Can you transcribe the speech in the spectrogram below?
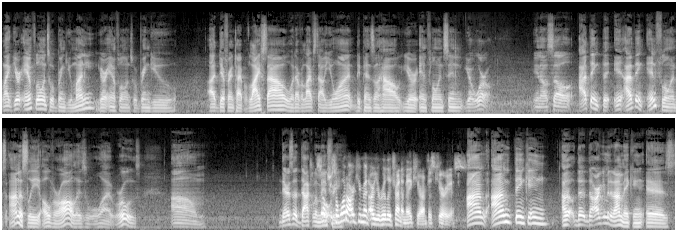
like your influence will bring you money, your influence will bring you a different type of lifestyle, whatever lifestyle you want, depends on how you're influencing your world. You know, so I think the I think influence, honestly, overall, is what rules. Um, there's a documentary. So, so, what argument are you really trying to make here? I'm just curious. I'm I'm thinking uh, the the argument that I'm making is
